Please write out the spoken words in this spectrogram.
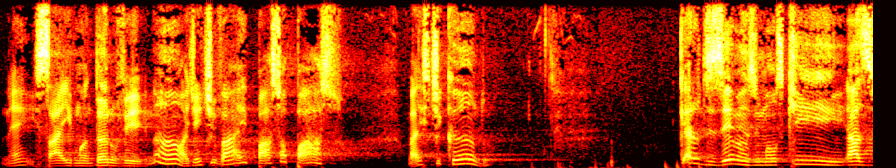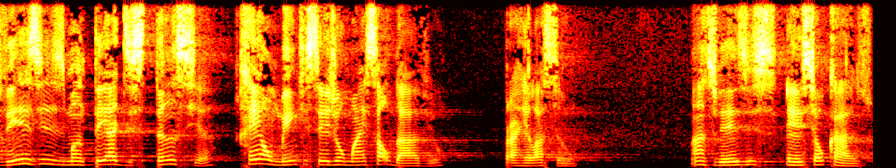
Né? E sai mandando ver. Não, a gente vai passo a passo. Vai esticando. Quero dizer, meus irmãos, que às vezes manter a distância realmente seja o mais saudável para a relação. Às vezes esse é o caso.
